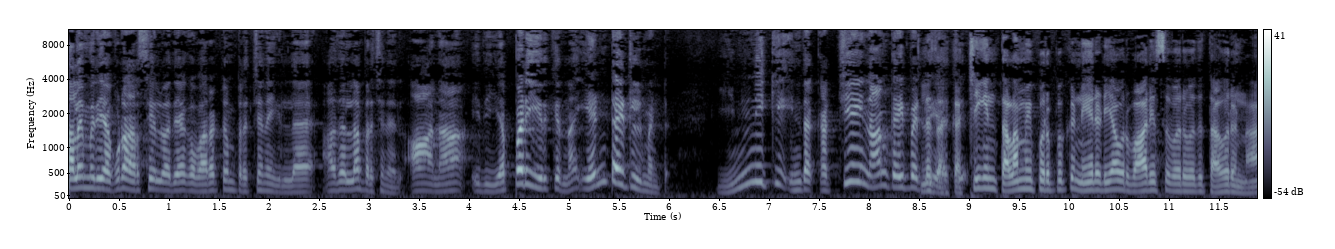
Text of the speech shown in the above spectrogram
தலைமுறையா கூட அரசியல்வாதியாக வரட்டும் பிரச்சனை இல்ல. அதெல்லாம் பிரச்சனை இல்லை. ஆனா இது எப்படி இருக்குன்னா என்டைட்டில்மெண்ட் இன்னைக்கு இந்த கட்சியை நான் கைப்பற்றியாச்சு. கட்சியின் தலைமை பொறுப்புக்கு நேரடியா ஒரு வாரிசு வருவது தவறுனா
